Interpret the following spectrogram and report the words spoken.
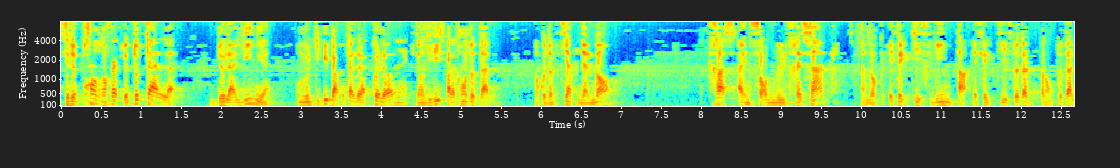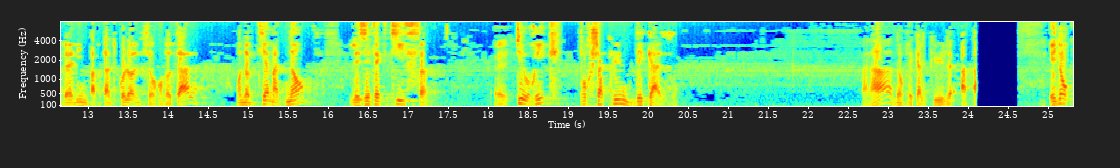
c'est de prendre, en fait, le total de la ligne, on multiplie par le total de la colonne, et on divise par le grand total. Donc on obtient finalement, grâce à une formule très simple, hein, donc effectif ligne par effectif total, pardon, total de la ligne par total de colonne sur grand total, on obtient maintenant les effectifs euh, théoriques pour chacune des cases. Voilà, donc les calculs apparaissent. Et donc,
